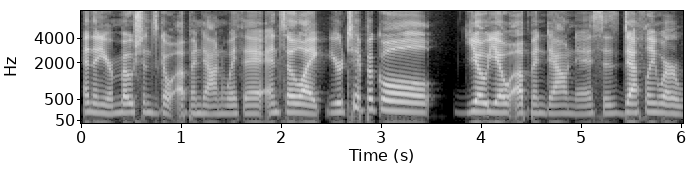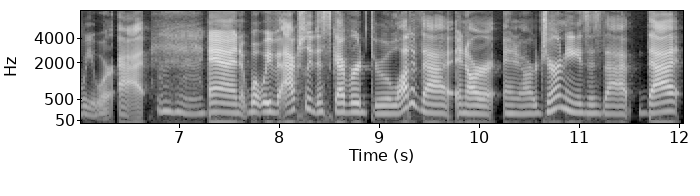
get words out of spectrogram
And then your emotions go up and down with it. And so, like, your typical yo yo up and downness is definitely where we were at. And what we've actually discovered through a lot of that in our in our journeys is that that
